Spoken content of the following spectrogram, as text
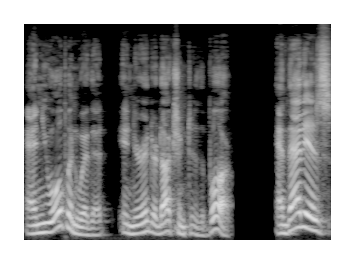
and you open with it in your introduction to the book. And that is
